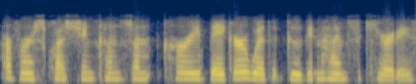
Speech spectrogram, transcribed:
Our first question comes from Curry Baker with Guggenheim Securities.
